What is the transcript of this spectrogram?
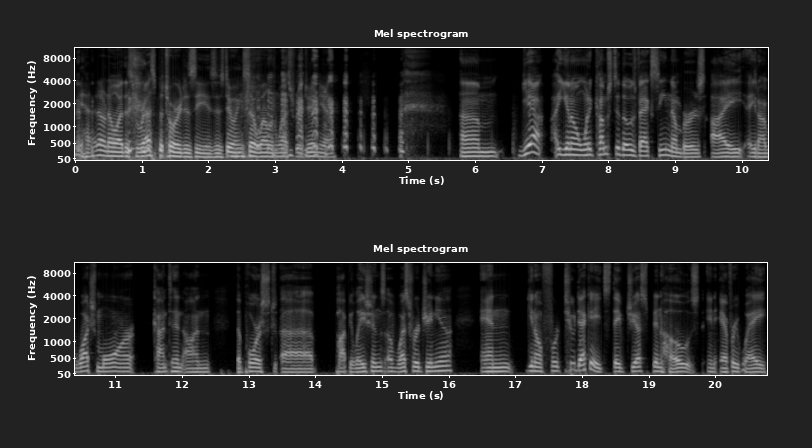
yeah, I don't know why this respiratory disease is doing so well in West Virginia. Um, yeah, you know, when it comes to those vaccine numbers, I, you know, I've watched more content on the poorest uh, populations of West Virginia, and you know, for two decades, they've just been hosed in every way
